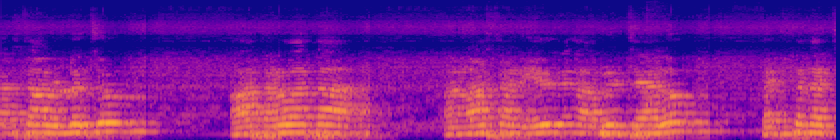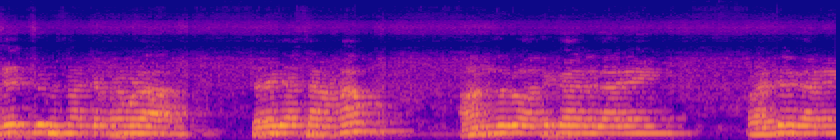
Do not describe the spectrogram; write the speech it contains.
కష్టాలు ఉండొచ్చు. ఆ తర్వాత మన రాష్ట్రాన్ని ఏ విధంగా అభివృద్ధి చేయాలో ఖచ్చితంగా చేసి చూపిస్తామని చెప్పిన కూడా తెలియజేస్తానున్నాం అందరూ అధికారులు కానీ ప్రజలు కానీ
